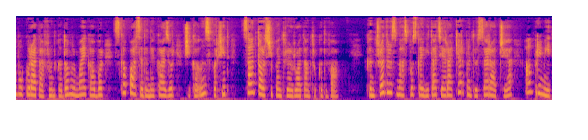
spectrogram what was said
bucurat aflând că domnul Mycalber scăpase de necazuri și că, în sfârșit, s-a întors și pentru el roata întrucâtva. Când Treadles mi-a spus că invitația era chiar pentru seara aceea, am primit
